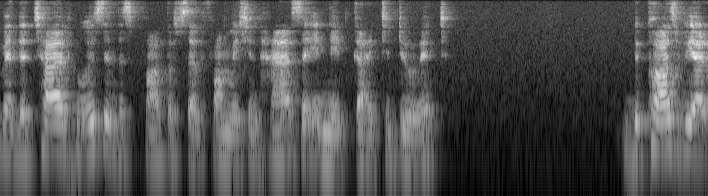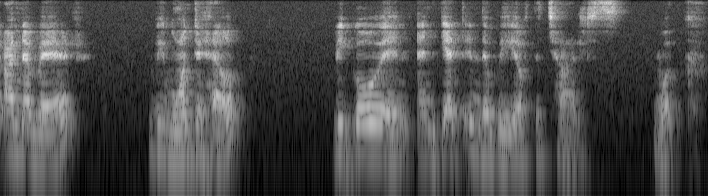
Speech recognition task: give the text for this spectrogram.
when the child who is in this path of self formation has an innate guide to do it, because we are unaware, we want to help, we go in and get in the way of the child's work.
